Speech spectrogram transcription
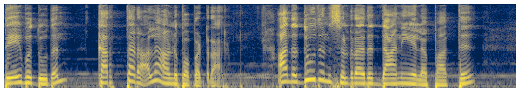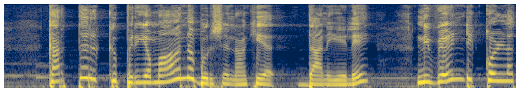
தேவதூதன் கர்த்தரால் அனுப்பப்படுறார். அந்த தூதன் சொல்கிறாரு தானியலை பார்த்து கர்த்தருக்கு பிரியமான புருஷனாகிய தானியலே நீ வேண்டிக் கொள்ள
